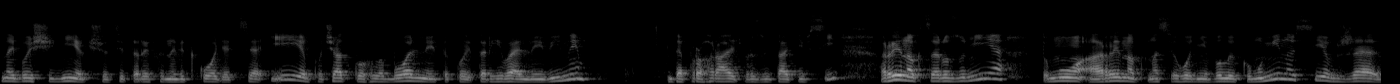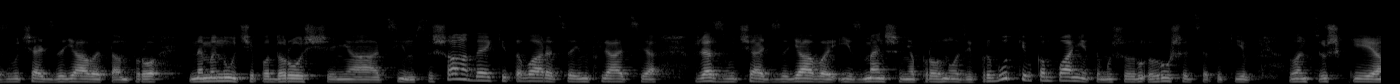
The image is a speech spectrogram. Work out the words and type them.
в найближчі дні, якщо ці тарифи не відкодяться, і початку глобальної такої торгівельної війни. Де програють в результаті всі. Ринок це розуміє, тому ринок на сьогодні в великому мінусі. Вже звучать заяви там про неминуче подорожчання цін в США на деякі товари, це інфляція. Вже звучать заяви і зменшення прогнозів прибутків компаній, тому що рушаться такі ланцюжки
